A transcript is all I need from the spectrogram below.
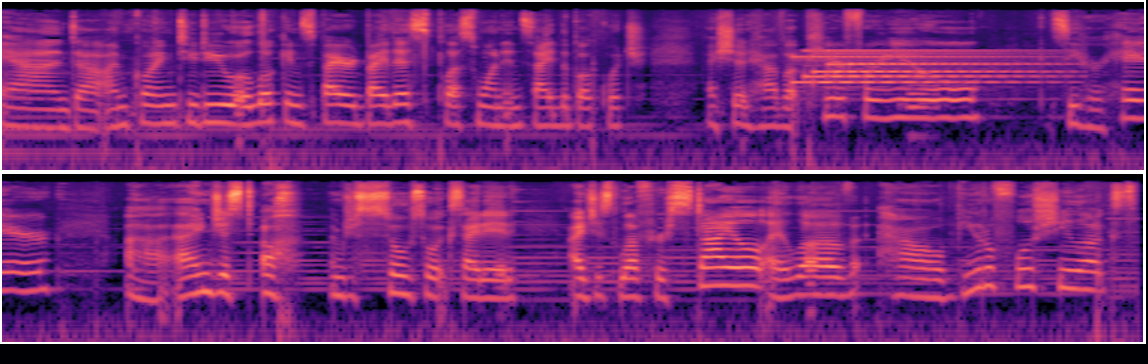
and uh, I'm going to do a look inspired by this, plus one inside the book, which I should have up here for you. You can see her hair. Uh, I'm just, oh, I'm just so, so excited. I just love her style. I love how beautiful she looks.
